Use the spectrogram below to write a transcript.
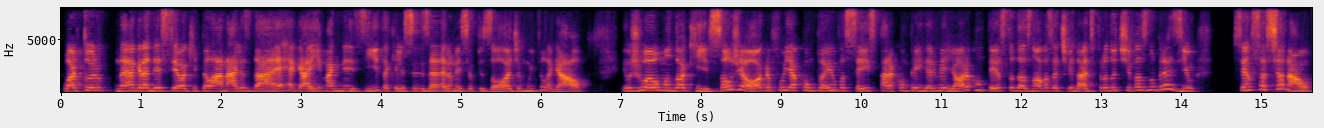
O Arthur né, agradeceu aqui pela análise da RHI Magnesita que eles fizeram nesse episódio, muito legal. E o João mandou aqui: sou geógrafo e acompanho vocês para compreender melhor o contexto das novas atividades produtivas no Brasil sensacional.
